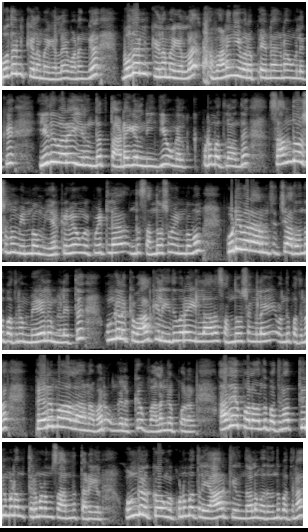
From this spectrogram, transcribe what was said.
புதன்கிழமைகளில் வணங்க புதன்கிழமைகளில் வணங்கி வரப்போ என்னாங்கன்னா உங்களுக்கு இதுவரை இருந்த தடைகள் நீங்கி உங்கள் குடும்பத்தில் வந்து சந்தோஷமும் இன்பமும் ஏற்கனவே உங்கள் வீட்டில் வந்து சந்தோஷமும் இன்பமும் குடி வர ஆரம்பிச்சிச்சு. அது வந்து பார்த்தீங்கன்னா மேலும் நிலைத்து உங்களுக்கு வாழ்க்கையில் இதுவரை இல்லாத சந்தோஷங்களை வந்து பார்த்தீங்கன்னா பெருமாளானவர் உங்களுக்கு வழங்க போகிறார் அதே போல் வந்து பார்த்தீங்கன்னா திருமணம் திருமணம் சார்ந்த தடைகள். உங்களுக்கோ உங்கள் குடும்பத்தில் யாருக்கு இருந்தாலும் அது வந்து பார்த்தீங்கன்னா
